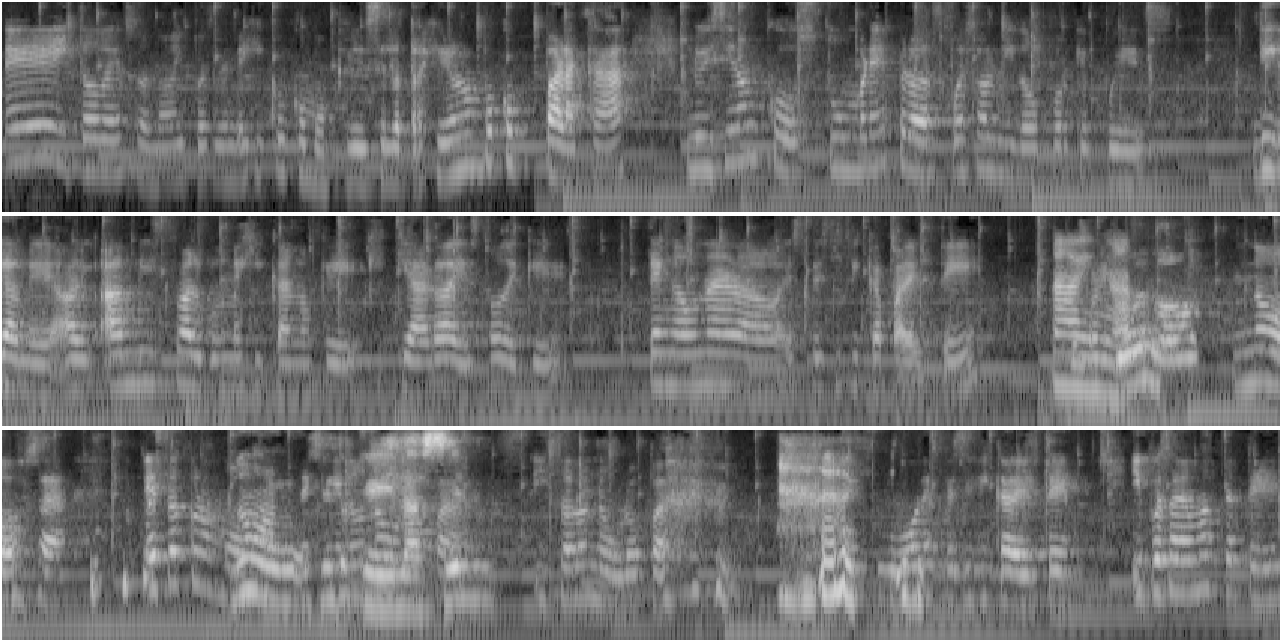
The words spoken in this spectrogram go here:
té y todo eso, ¿no? Y pues en México como que se lo trajeron un poco para acá, lo hicieron costumbre, pero después se olvidó porque pues, dígame, ¿han visto algún mexicano que, que haga esto de que tenga una específica para el té? Ay, no. no. o sea, eso como. No, siento que la Y solo en Europa. una específica del té. Y pues sabemos que el té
